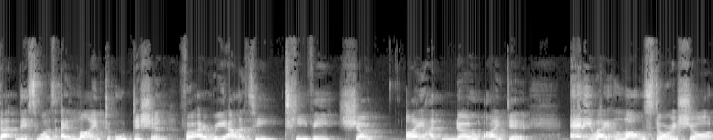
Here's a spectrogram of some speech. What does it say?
that this was a line to audition for a reality TV show. I had no idea. Anyway, long story short,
